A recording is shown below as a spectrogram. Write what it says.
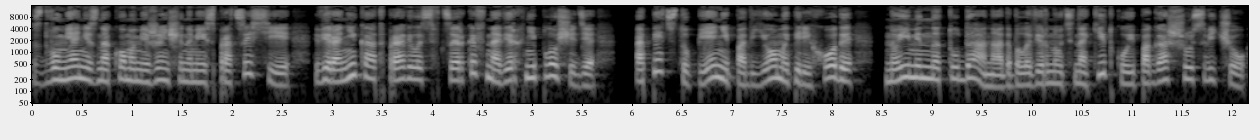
С двумя незнакомыми женщинами из процессии Вероника отправилась в церковь на Верхней площади. Опять ступени, подъемы, переходы, но именно туда надо было вернуть накидку и погасшую свечу,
